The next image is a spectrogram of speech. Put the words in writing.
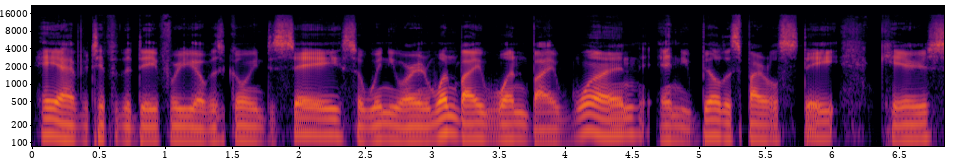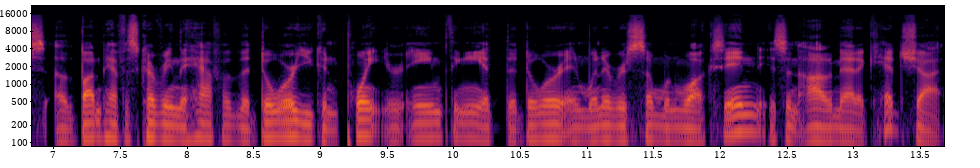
Hey, I have a tip of the day for you. I was going to say so when you are in one by one by one and you build a spiral state, cares uh, the bottom half is covering the half of the door. You can point your aim thingy at the door, and whenever someone walks in, it's an automatic headshot.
